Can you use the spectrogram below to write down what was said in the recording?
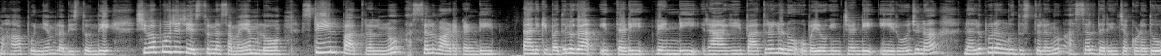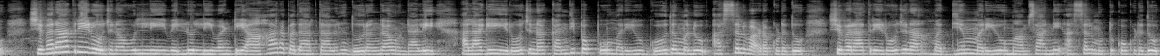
మహాపుణ్యం లభిస్తుంది. శివపూజ చేస్తున్న సమయంలో స్టీల్ పాత్రలను అస్సలు వాడకండి. దానికి బదులుగా ఇత్తడి వెండి రాగి పాత్రలను ఉపయోగించండి. ఈ రోజున నలుపు రంగు దుస్తులను అస్సలు ధరించకూడదు. శివరాత్రి రోజున ఉల్లి వెల్లుల్లి వంటి ఆహార పదార్థాలను దూరంగా ఉండాలి. అలాగే ఈ రోజున కందిపప్పు మరియు గోధుమలు అస్సలు వాడకూడదు. శివరాత్రి రోజున మద్యం మరియు మాంసాన్ని అస్సలు ముట్టుకోకూడదు.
